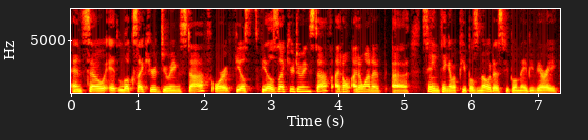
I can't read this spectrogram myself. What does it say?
And so it looks like you're doing stuff or it feels, feels like you're doing stuff. I don't, I don't want to uh, say anything about people's motives. People may be very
